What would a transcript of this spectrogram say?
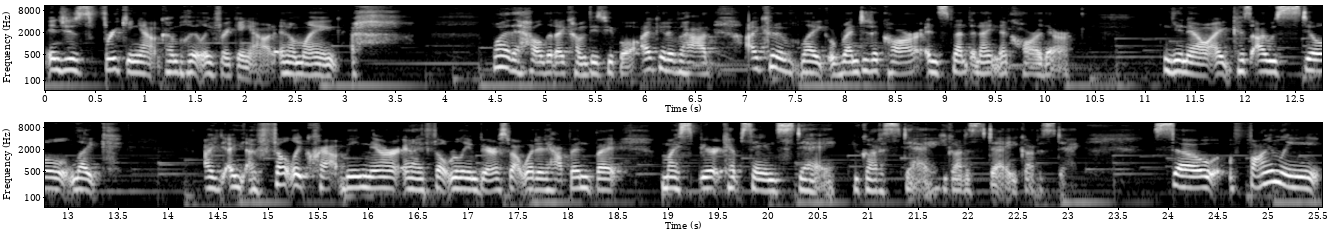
And just freaking out, completely freaking out. And I'm like, why the hell did I come with these people? I could have had, I could have like rented a car and spent the night in a car there. You know, I, cause I was still like, I, I, I, felt like crap being there and I felt really embarrassed about what had happened, but my spirit kept saying, Stay, you gotta stay, you gotta stay, you gotta stay. So finally,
